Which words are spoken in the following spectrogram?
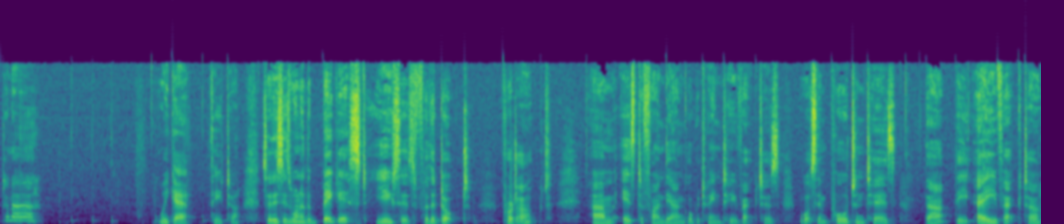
ta-da, we get theta. So this is one of the biggest uses for the dot product um, is to find the angle between two vectors. What's important is that the A vector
